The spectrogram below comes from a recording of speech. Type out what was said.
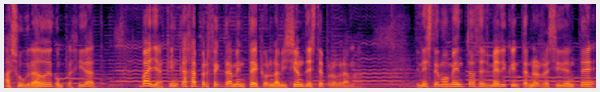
a su grado de complejidad. Vaya, que encaja perfectamente con la visión de este programa. En este momento es médico interno residente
